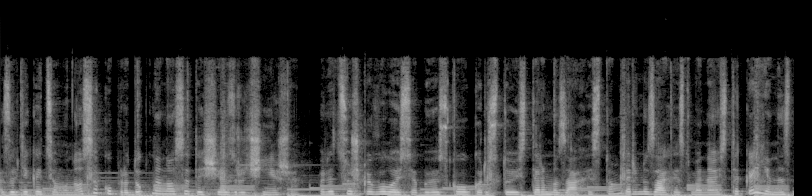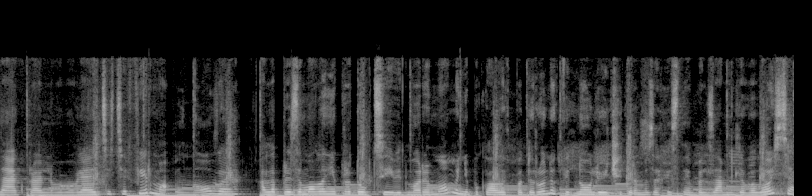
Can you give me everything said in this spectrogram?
А завдяки цьому носику продукт наносити ще зручніше. Перед сушкою волосся обов'язково користуюсь термозахистом. Термозахист в мене ось такий. Я не знаю, як правильно вимовляється ця фірма у нове. Але при замовленні продукції від Moremo мені поклали в подарунок відновлюючий термозахисний бальзам для волосся,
